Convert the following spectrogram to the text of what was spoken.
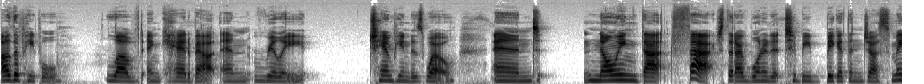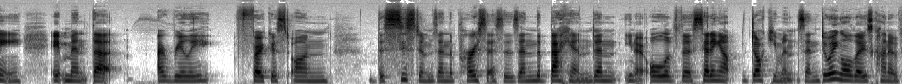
other people loved and cared about and really championed as well. And knowing that fact that I wanted it to be bigger than just me, it meant that I really focused on the systems and the processes and the back end and you know all of the setting up documents and doing all those kind of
